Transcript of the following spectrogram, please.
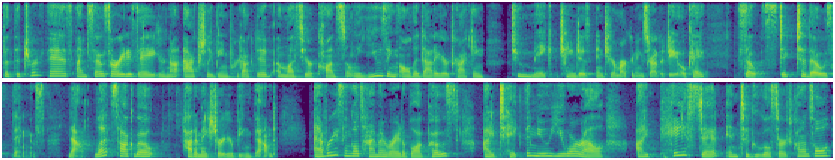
But the truth is, I'm so sorry to say, you're not actually being productive unless you're constantly using all the data you're tracking to make changes into your marketing strategy, okay? So stick to those things. Now, let's talk about how to make sure you're being found. Every single time I write a blog post, I take the new URL, I paste it into Google Search Console,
